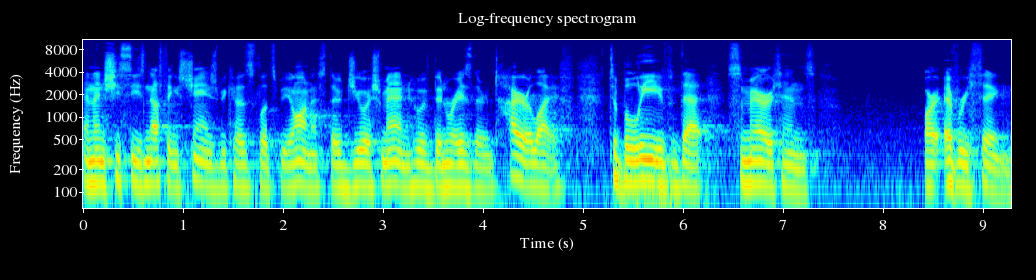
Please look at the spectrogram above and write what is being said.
And then she sees nothing's changed because, let's be honest, they're Jewish men who have been raised their entire life to believe that Samaritans are everything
